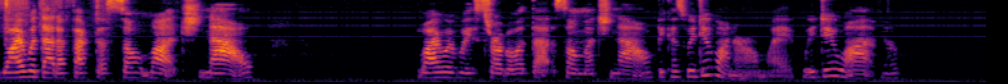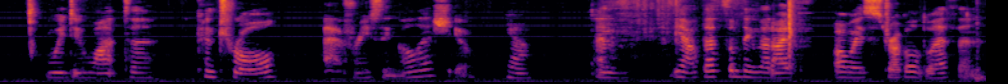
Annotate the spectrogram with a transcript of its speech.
why would that affect us so much now? Why would we struggle with that so much now? Because we do want our own way. We do want. Yep. We do want to control every single issue. Yeah. And yeah, that's something that I've always struggled with and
